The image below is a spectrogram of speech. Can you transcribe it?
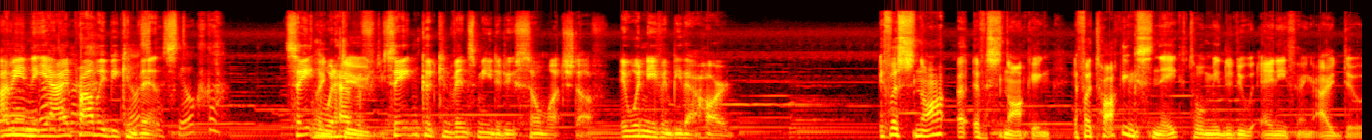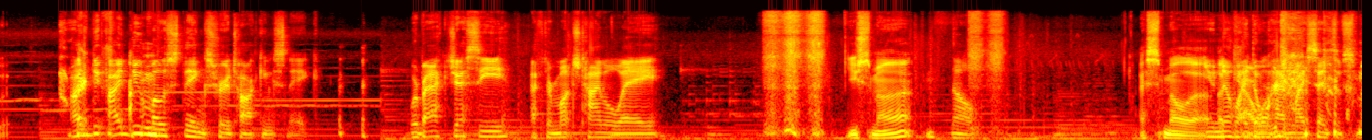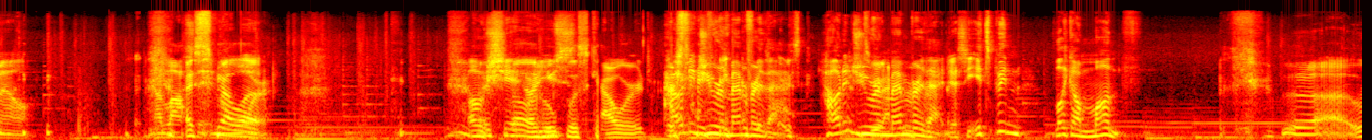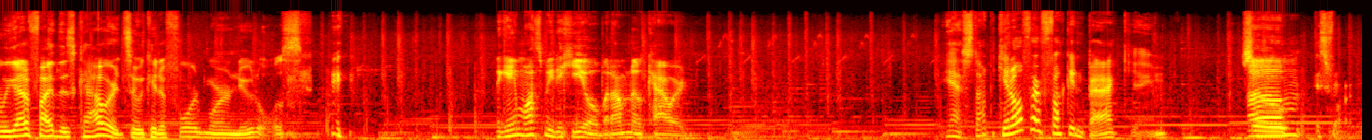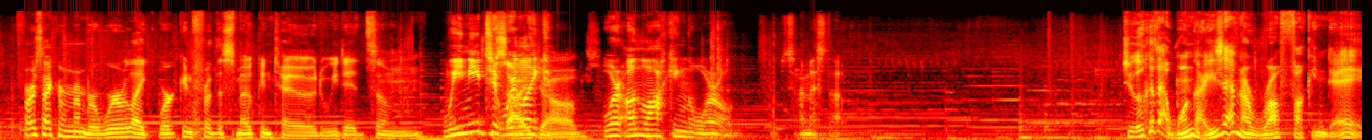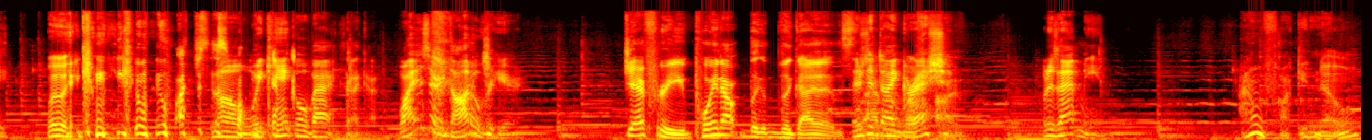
I mean, yeah, I'd probably be convinced. Satan Like, would have. dude. f- Satan could convince me to do so much stuff. It wouldn't even be that hard. If a snot, uh, if a snocking, if a talking snake told me to do anything, I'd do it. I'd do. I'd do most things for a talking snake. We're back, Jesse. After much time away. You smell that? No, I smell a. you know I don't have my sense of smell. I lost I it smell in war. Oh I shit! smell Are a you? hopeless coward. How did you remember that? How did you remember that, Jesse? It's been like a month. Uh, we gotta find this coward so we could afford more noodles. The game wants me to heal, but I'm no coward. Yeah, stop. Get off our fucking back, game. So, Um, as, far, far as I can remember, we're like working for the Smoking Toad. We did some We need to. side We're like. jobs. We're unlocking the world. Oops, I messed up. Dude, look at that one guy. He's having a rough fucking day. Wait, wait. Can we can we watch this? No, we guy? can't go back to that guy. Why is there a dot over here? Jeffrey, point out the the guy that's. There's a digression. time. What does that mean? I don't fucking know.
